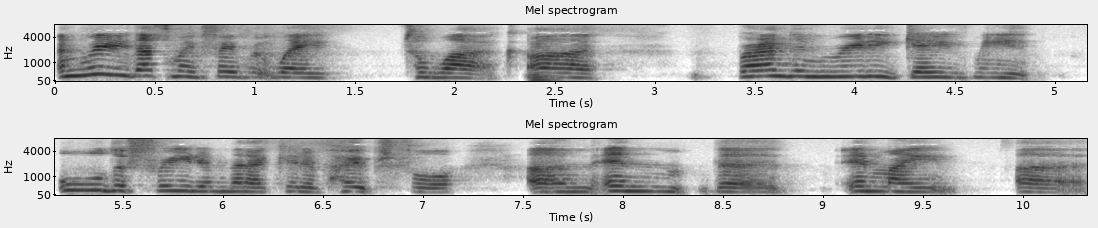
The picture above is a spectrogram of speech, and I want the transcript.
and really that's my favorite way to work. Mm. Uh, Brandon really gave me all the freedom that I could have hoped for um, in the in my uh,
